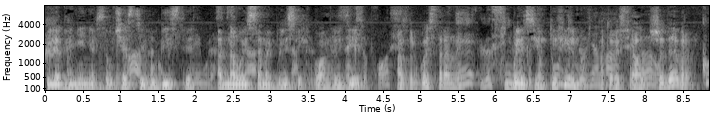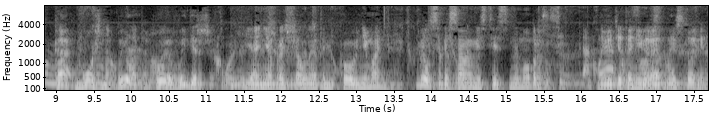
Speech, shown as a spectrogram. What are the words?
были обвинения в соучастии в убийстве одного из самых близких к вам людей, а с другой стороны, были съемки фильма, который стал шедевром. Как можно было такое выдержать? Я не обращал на это никакого внимания. Вел себя самым естественным образом. Но ведь это невероятная история.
